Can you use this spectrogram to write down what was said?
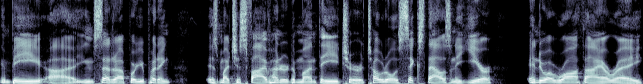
and be uh, you can set it up where you're putting as much as 500 a month each or a total of 6000 a year into a Roth IRA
